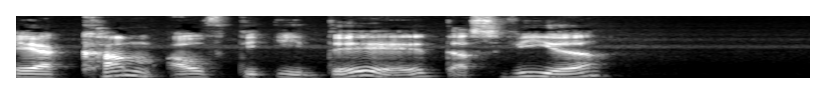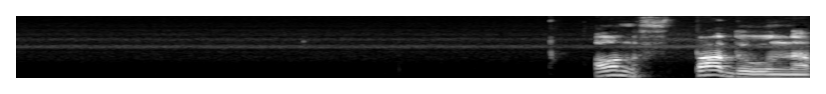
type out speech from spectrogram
Er kam auf die Idee, dass wir on wpadł na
